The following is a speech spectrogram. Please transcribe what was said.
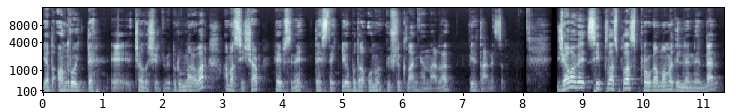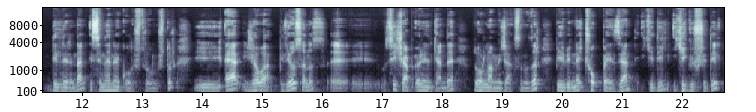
ya da Android'de e, çalışır gibi durumlar var. Ama C hepsini destekliyor. Bu da onu güçlü kılan yanlardan bir tanesi. Java ve C++ programlama dillerinden dillerinden isimlenerek oluşturulmuştur. Ee, eğer Java biliyorsanız e, C Sharp öğrenirken de zorlanmayacaksınızdır. Birbirine çok benzeyen iki dil, iki güçlü dil.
